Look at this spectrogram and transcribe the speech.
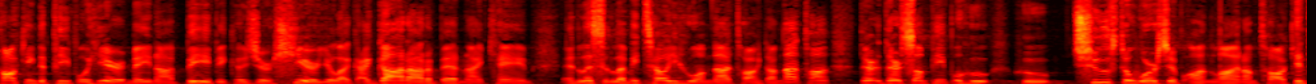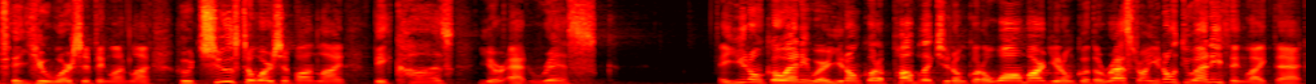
Talking to people here, it may not be because you're here. You're like, I got out of bed and I came. And listen, let me tell you who I'm not talking to. I'm not talking, there, there's some people who, who choose to worship online. I'm talking to you worshiping online, who choose to worship online because you're at risk. And you don't go anywhere. You don't go to Publix, you don't go to Walmart, you don't go to the restaurant, you don't do anything like that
